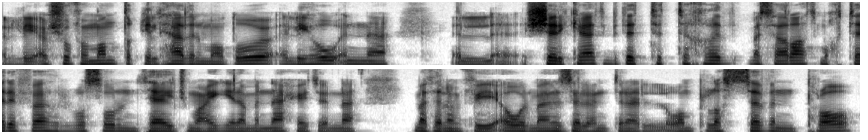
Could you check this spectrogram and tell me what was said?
اللي أشوفه منطقي لهذا الموضوع اللي هو إن الشركات بدأت تتخذ مسارات مختلفة للوصول لنتائج معينة من ناحية انه مثلا في أول ما نزل عندنا ال OnePlus 7 Pro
